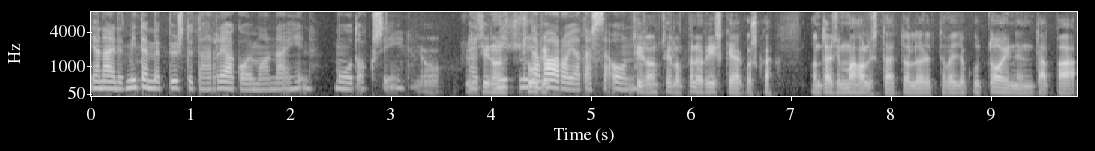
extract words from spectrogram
ja näin, että miten me pystytään reagoimaan näihin muutoksiin? Joo. Et on mit, suuri, mitä vaaroja tässä on? Siellä, on? siellä on paljon riskejä, koska on täysin mahdollista, että on löydettävä joku toinen tapa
